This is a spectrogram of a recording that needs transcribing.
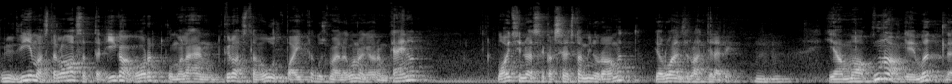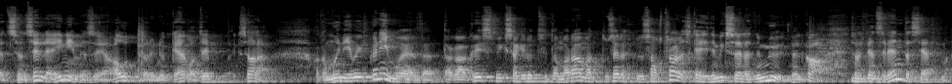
nüüd viimastel aastatel iga kord, kui ma lähen külastama uut paika, kus ma ei ole kunagi varem käinud. ma otsin üles, kas sellest on minu raamat ja loen selle alati läbi mm. -hmm. ja ma kunagi ei mõtle, et see on selle inimese ja autori nihuke egotripp, eks ole aga mõni võib ka nii mõelda, et aga Kris, miks sa kirjutasid oma raamatu sellest, kuidas Austraalias käisid ja miks sa selle nüüd müüd veel ka. sa oleks pidanud selle endasse jätma.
